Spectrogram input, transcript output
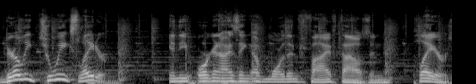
barely two weeks later in the organizing of more than 5,000 players.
